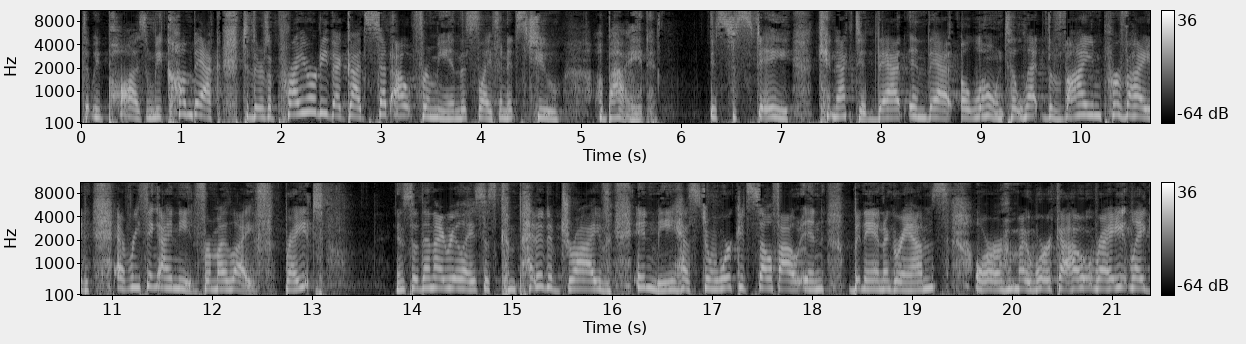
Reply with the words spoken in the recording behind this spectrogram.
that we pause and we come back to there's a priority that God set out for me in this life and it's to abide is to stay connected, that and that alone, to let the vine provide everything I need for my life, right? And so then I realized this competitive drive in me has to work itself out in bananagrams or my workout, right? Like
